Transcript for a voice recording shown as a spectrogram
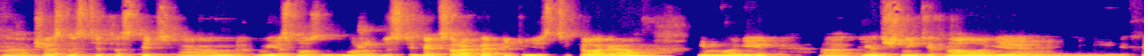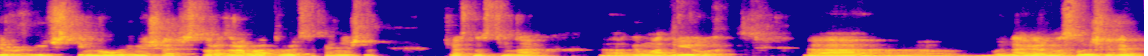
Э, в частности, так сказать, э, вес может достигать 40-50 килограмм, и многие клеточные технологии, хирургические новые вмешательства разрабатываются, конечно, в частности, на гамадрилах. Вы, наверное, слышали,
